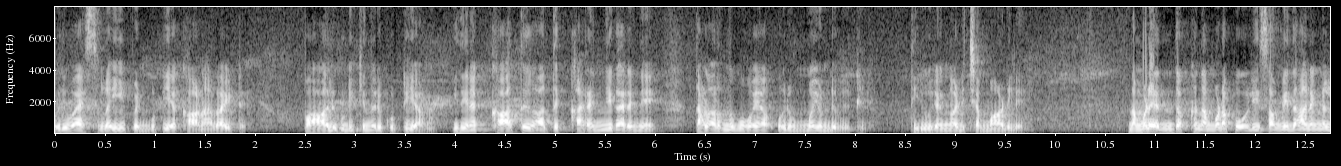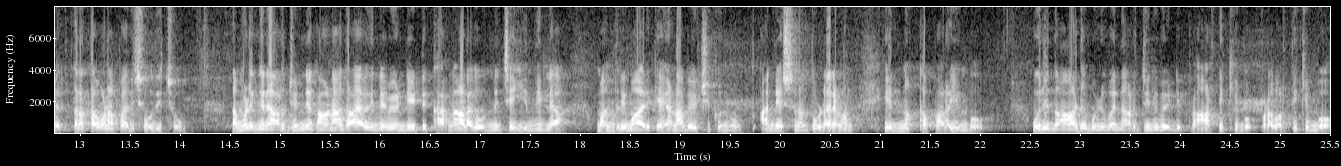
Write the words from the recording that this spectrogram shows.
ഒരു വയസ്സുള്ള ഈ പെൺകുട്ടിയെ കാണാതായിട്ട് പാൽ കുടിക്കുന്ന ഒരു കുട്ടിയാണ്. ഇതിനെ കാത്ത് കാത്ത് കരഞ്ഞ് കരഞ്ഞ് തളർന്നു പോയ ഒരു ഉമ്മയുണ്ട് വീട്ടിൽ. തിരൂരങ്ങാടി ചെമ്മാടിൽ നമ്മൾ എന്തൊക്കെ നമ്മുടെ പോലീസ് സംവിധാനങ്ങൾ എത്ര തവണ പരിശോധിച്ചു? നമ്മളിങ്ങനെ അർജുനെ കാണാതായതിന് വേണ്ടിയിട്ട് കർണാടക ഒന്നും ചെയ്യുന്നില്ല. മന്ത്രിമാർ കേണാപേക്ഷിക്കുന്നു അന്വേഷണം തുടരണം എന്നൊക്കെ പറയുമ്പോൾ ഒരു നാട് മുഴുവൻ അർജുന് വേണ്ടി പ്രാർത്ഥിക്കുമ്പോൾ പ്രവർത്തിക്കുമ്പോൾ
